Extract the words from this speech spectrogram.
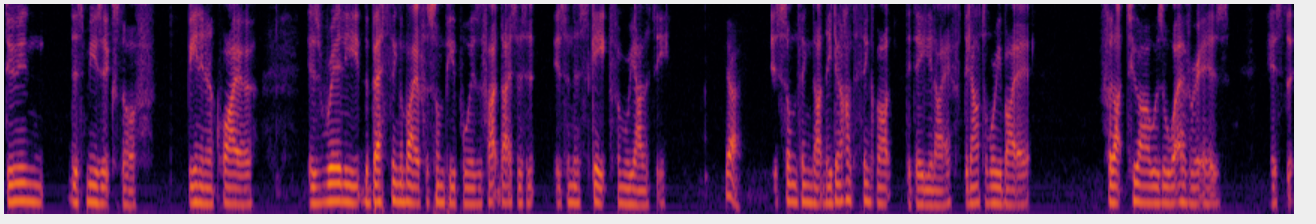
doing this music stuff, being in a choir, is really the best thing about it for some people is the fact that it's a, it's an escape from reality. Yeah. It's something that they don't have to think about the daily life. They don't have to worry about it for that two hours or whatever it is. It's the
